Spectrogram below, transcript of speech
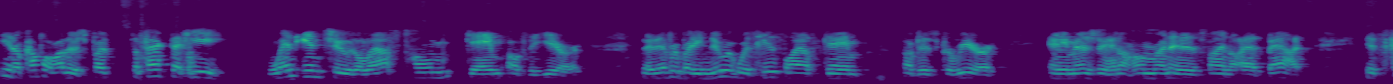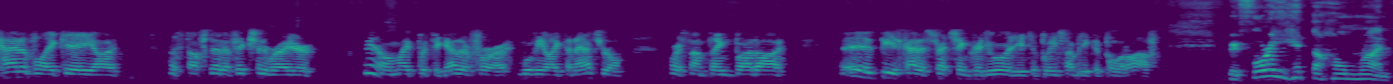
you know a couple others. But the fact that he went into the last home game of the year, that everybody knew it was his last game of his career, and he managed to hit a home run in his final at bat it's kind of like a, uh, a stuff that a fiction writer, you know, might put together for a movie like The Natural or something, but uh, it'd be kind of stretching credulity to believe somebody could pull it off. Before he hit the home run,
